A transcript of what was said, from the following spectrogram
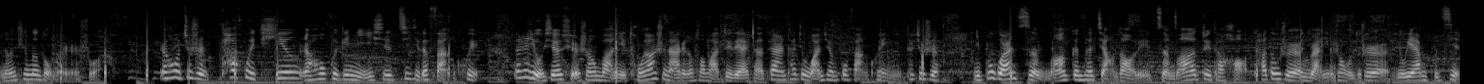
能听得懂的人说。然后就是他会听，然后会给你一些积极的反馈。但是有些学生吧，你同样是拿这个方法对待他，但是他就完全不反馈你。他就是你不管怎么跟他讲道理，怎么对他好，他都是软硬生，都是油盐不进，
